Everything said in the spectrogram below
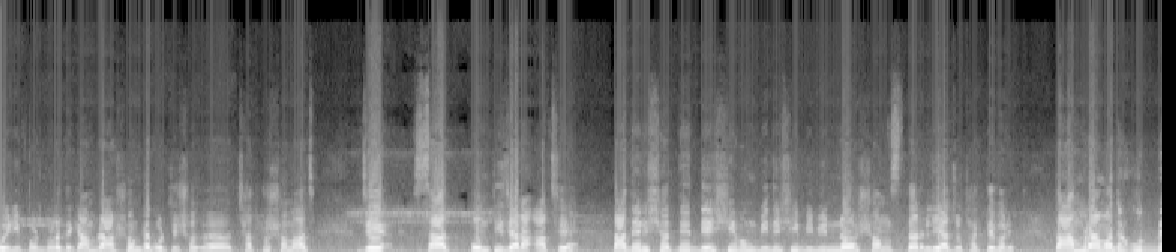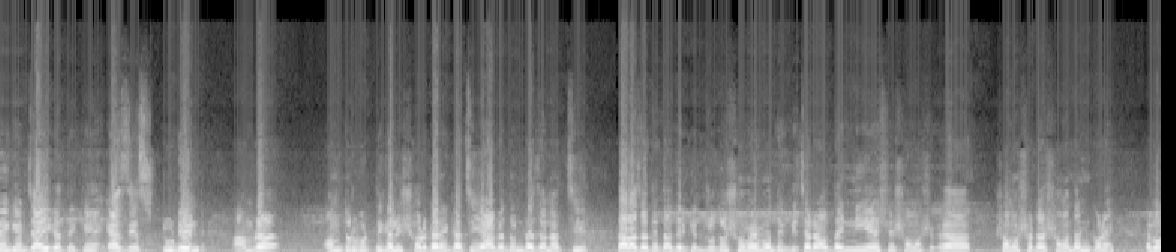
ওই রিপোর্টগুলো থেকে আমরা আশঙ্কা করছি ছাত্র সমাজ যে সাদপন্থী যারা আছে, তাদের সাথে দেশি এবং বিদেশি বিভিন্ন সংস্থার লেয়াজও থাকতে পারে। তো আমরা আমাদের উদ্বেগের জায়গা থেকে অ্যাজ এ স্টুডেন্ট আমরা অন্তর্বর্তীকালীন সরকারের কাছে এই আবেদনটা জানাচ্ছি। তারা যাতে তাদেরকে দ্রুত সময়ের মধ্যে বিচার আওতায় নিয়ে এসে সমস্যাটা সমাধান করে এবং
